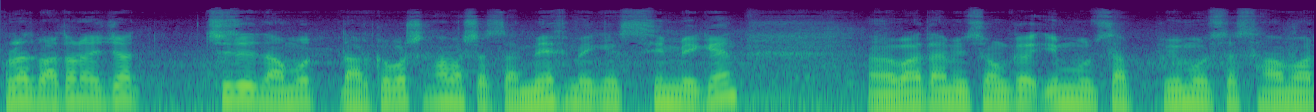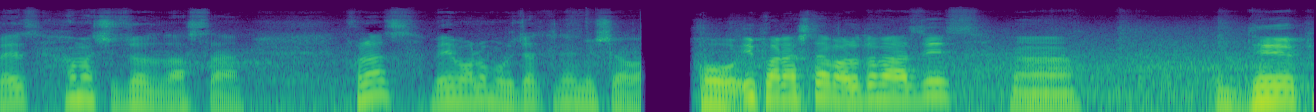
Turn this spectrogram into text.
хулас бардор иҷа чизе намуд даркор боша ҳамаш аста мех мегин сим мегин баъда мисонга имулса имулса самарез ҳама чизо аста. Хулас бемалум муроҷиат кунед мешавад. Хоб ин парашта бародор азиз дп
